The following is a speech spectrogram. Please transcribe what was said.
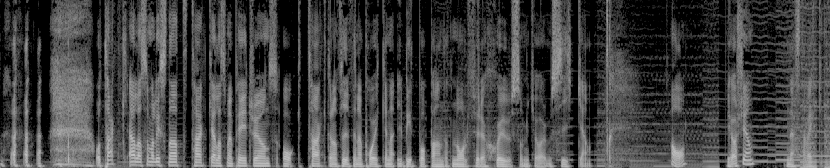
och tack alla som har lyssnat, tack alla som är Patreons och tack till de finfina pojkarna i Bitpopbandet 047 som gör musiken. Ja, vi hörs igen nästa vecka.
